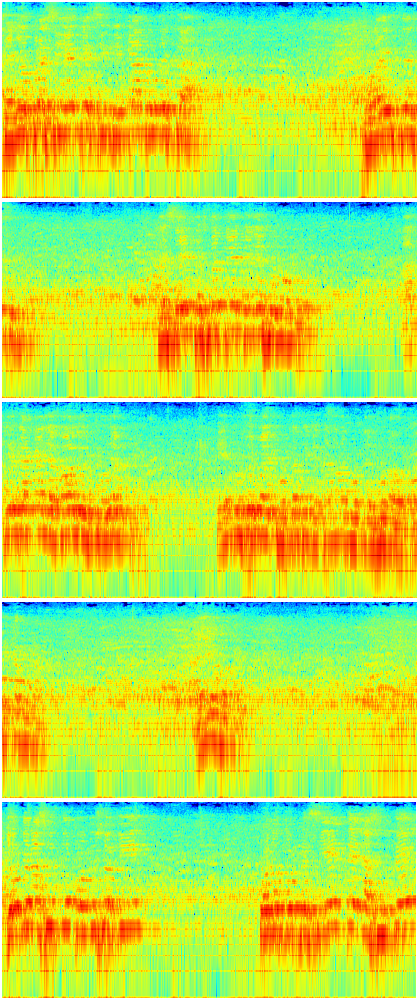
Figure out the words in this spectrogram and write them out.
Señor presidente del sindicato, ¿dónde está? Por ahí está el Presidente, suelte el teléfono, hombre. Atiende acá el llamado a los estudiantes. Es mucho más importante que están dando por teléfono ahora. Venga para acá. Venga para acá. Yo quiero hacer un compromiso aquí con nuestro presidente de la SUTE,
